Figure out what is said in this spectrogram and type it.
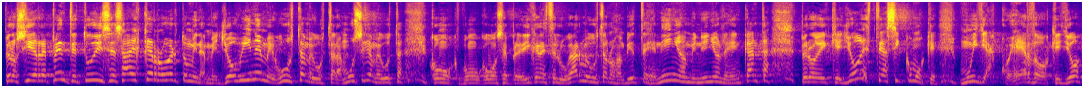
Pero si de repente tú dices, ¿sabes qué, Roberto? Mírame, yo vine, me gusta, me gusta la música, me gusta como, como, se predica en este lugar, me gustan los ambientes de niños, a mis niños les encanta, pero de que yo esté así como que muy de acuerdo, o que yo,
